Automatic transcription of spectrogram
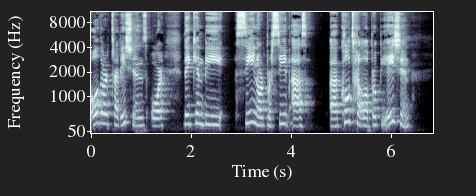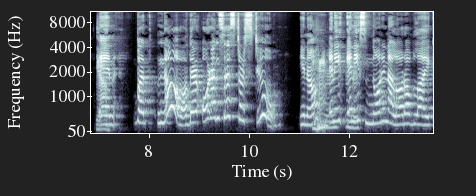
other traditions or they can be seen or perceived as uh, cultural appropriation. Yeah. And but no, they're our ancestors too, you know? Mm-hmm. And it mm-hmm. and it's not in a lot of like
